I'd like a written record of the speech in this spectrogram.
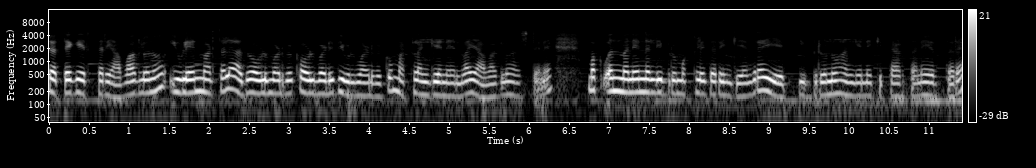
ಜೊತೆಗೆ ಇರ್ತಾರೆ. ಯಾವಾಗ್ಲೂ ಏನು ಮಾಡ್ತಾಳೆ, ಅದು ಅವಳು ಮಾಡಬೇಕು, ಅವಳು ಮಾಡಿದ್ದು ಇವಳು ಮಾಡಬೇಕು. ಮಕ್ಳು ಹಂಗೇನೆ ಅಲ್ವಾ? ಯಾವಾಗಲೂ ಅಷ್ಟೇ ಮಕ್, ಒಂದು ಮನೆಯಲ್ಲಿ ಇಬ್ಬರು ಮಕ್ಕಳಿದ್ದಾರೆ ಹಿಂಗೆ ಅಂದರೆ ಇಬ್ಬರೂ ಹಾಗೇನೆ ಕಿತ್ತಾಡ್ತಾನೆ ಇರ್ತಾರೆ.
